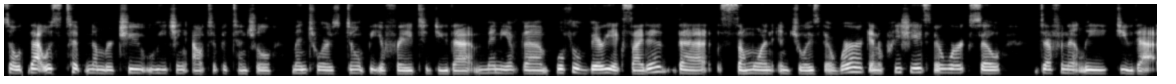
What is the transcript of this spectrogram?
So that was tip number two reaching out to potential mentors. Don't be afraid to do that. Many of them will feel very excited that someone enjoys their work and appreciates their work. So definitely do that.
